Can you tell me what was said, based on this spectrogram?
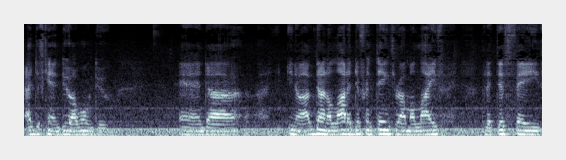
I just can't do, I won't do. And, uh, you know, I've done a lot of different things throughout my life, but at this phase,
